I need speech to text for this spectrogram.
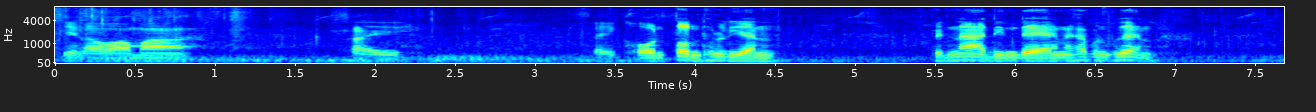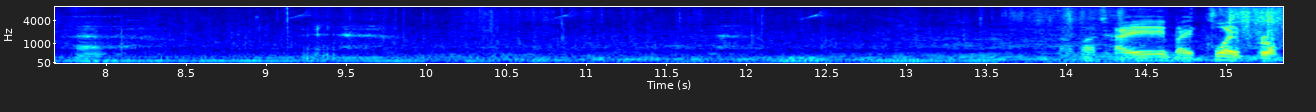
ที่เราเอามาใส่ ใส่โคนต้นทุเรียน เป็นหน้าดินแดงนะครับเพื่อนๆอ่าเราก็ใช้ใบกล้วยปลก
